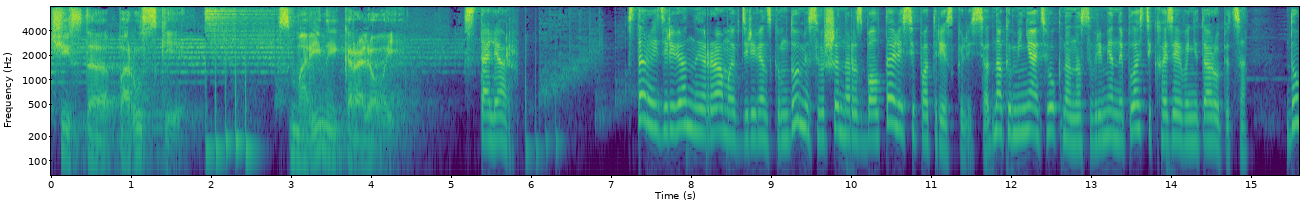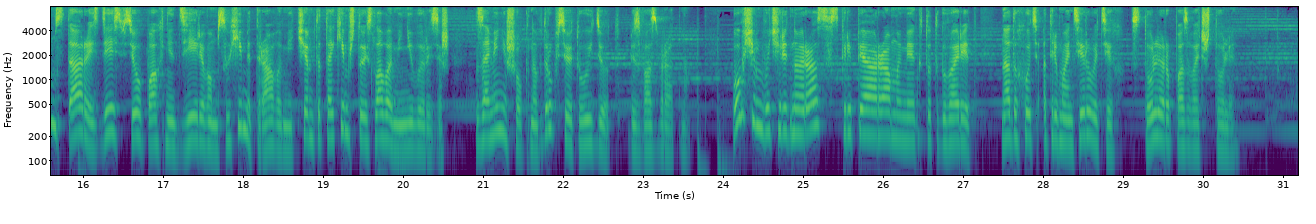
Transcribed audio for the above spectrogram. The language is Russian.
Чисто по-русски С Мариной Королевой Столяр Старые деревянные рамы в деревенском доме совершенно разболтались и потрескались. Однако менять окна на современный пластик хозяева не торопятся. Дом старый, здесь все пахнет деревом, сухими травами, чем-то таким, что и словами не выразишь. Заменишь окна, вдруг все это уйдет безвозвратно. В общем, в очередной раз, скрипя рамами, кто-то говорит, надо хоть отремонтировать их, столяра позвать, что ли.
